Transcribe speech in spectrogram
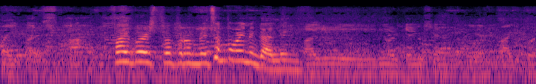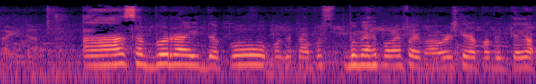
5 hours pa. Five hours pa from Riyadh. Saan po kayo nanggaling? Bali northern siya Riyadh. Bali Buraida. Ah, sa Buraida po. Pagkatapos bumiyahe po kayo 5 hours kaya pagod kayo.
